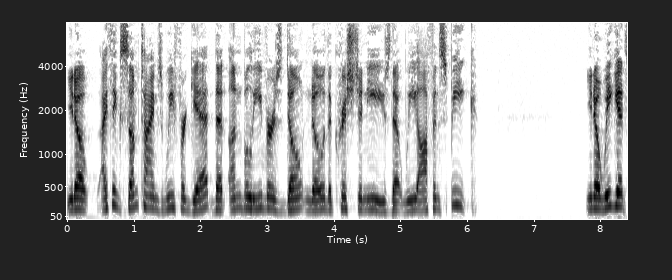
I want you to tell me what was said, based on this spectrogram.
You know, I think sometimes we forget that unbelievers don't know the Christianese that we often speak. You know, we get,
